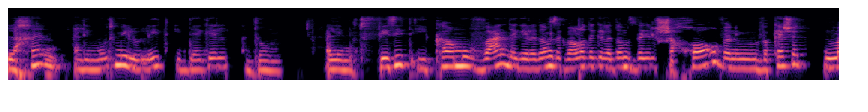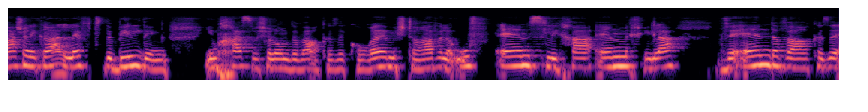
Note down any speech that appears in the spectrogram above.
לכן אלימות מילולית היא דגל אדום. אלימות פיזית היא כמובן דגל אדום, זה כבר לא דגל אדום, זה דגל שחור, ואני מבקשת מה שנקרא left the building, אם חס ושלום דבר כזה קורה, משטרה ולעוף, אין סליחה, אין מחילה, ואין דבר כזה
